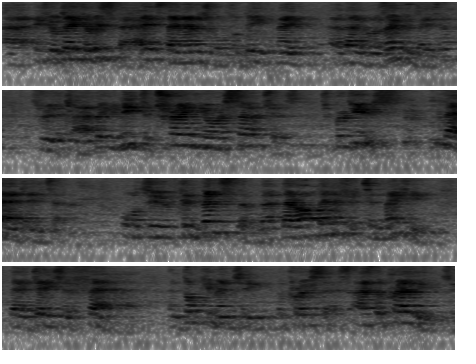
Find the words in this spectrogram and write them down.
Uh, if your data is fair, it's then eligible for being made available as open data through the cloud, but you need to train your researchers to produce fair data or to convince them that there are benefits in making their data fair and documenting the process as the prelude to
